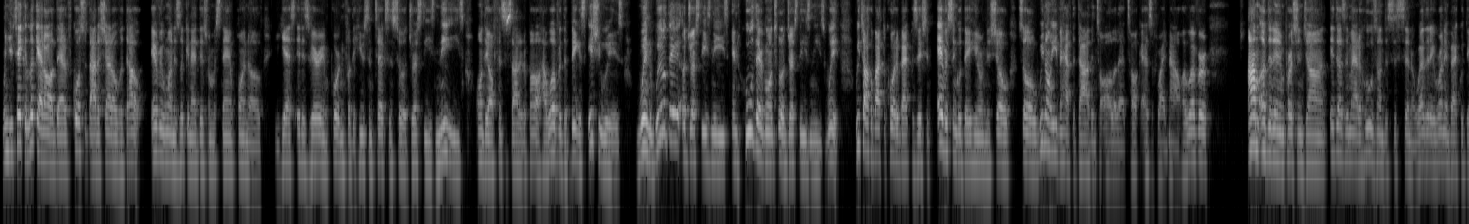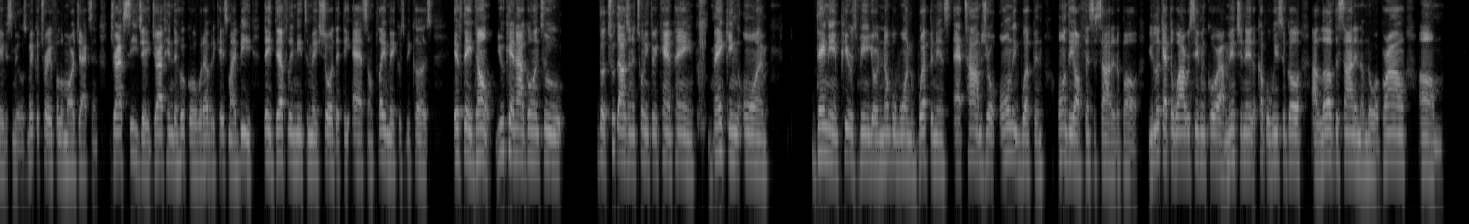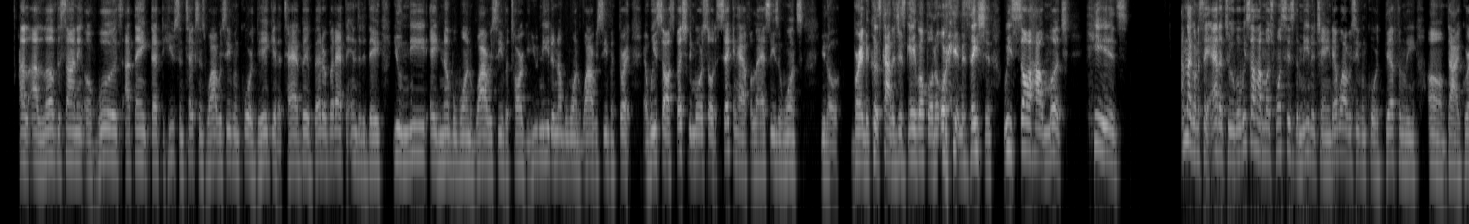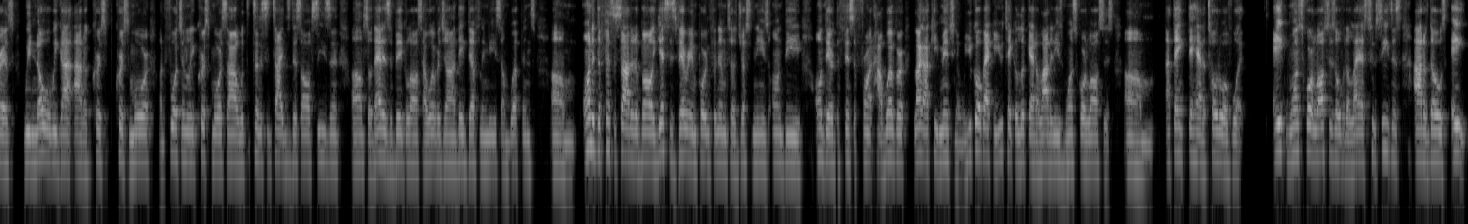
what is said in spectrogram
when you take a look at all that, of course, without a shadow of a doubt, everyone is looking at this from a standpoint of yes, it is very important for the Houston Texans to address these needs on the offensive side of the ball. However, the biggest issue is when will they address these needs and who they're going to address these needs with. We talk about the quarterback position every single day here on this show, so we don't even have to dive into all of that talk as of right now. However, I'm under the impression, John, it doesn't matter who's under center, whether they running back with Davis Mills, make a trade for Lamar Jackson, draft CJ, draft Hendon Hooker, or whatever the case might be. They definitely need to make sure that they add some playmakers because if they don't, you cannot go into the 2023 campaign banking on Dameon Pierce being your number one weapon and at times your only weapon on the offensive side of the ball. You look at the wide receiving core. I mentioned it a couple weeks ago. I love the signing of Noah Brown. Um, I, I, love the signing of Woods. I think that the Houston Texans wide receiving core did get a tad bit better, but at the end of the day, you need a number one wide receiver target. You need a number one wide receiving threat. And we saw, especially more so the second half of last season, once, you know, Brandin Cooks kind of just gave up on the organization. We saw how much his I'm not to say attitude, but we saw how much once his demeanor changed, that wide receiving core definitely um digressed. We know what we got out of Chris Chris Moore. Unfortunately, Chris Moore signed with the Tennessee Titans this offseason. Um, so that is a big loss. However, John, they definitely need some weapons um, on the defensive side of the ball. Yes, it's very important for them to address the needs on the on their defensive front. However, like I keep mentioning, when you go back and you take a look at a lot of these one score losses, um, I think they had a total of what eight one score losses over the last two seasons. Out of those eight,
